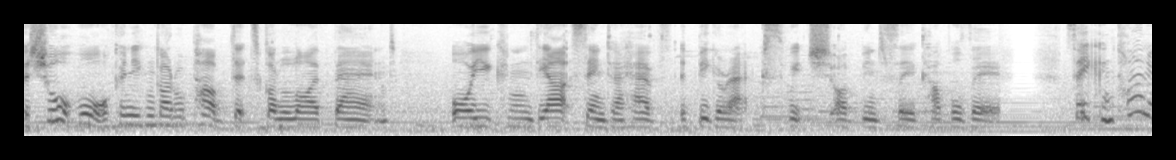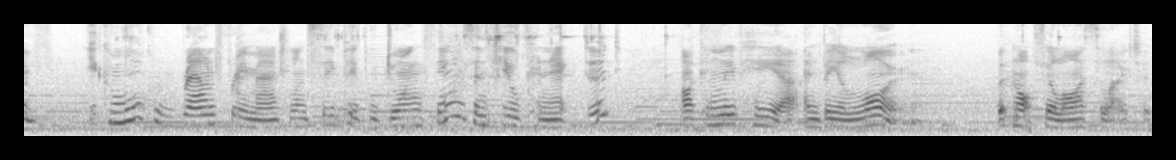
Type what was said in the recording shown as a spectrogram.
A short walk, and you can go to a pub that's got a live band, or you can, the arts centre have a bigger acts, which I've been to see a couple there. So you can kind of, you can walk around Fremantle and see people doing things and feel connected. I can live here and be alone, but not feel isolated.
